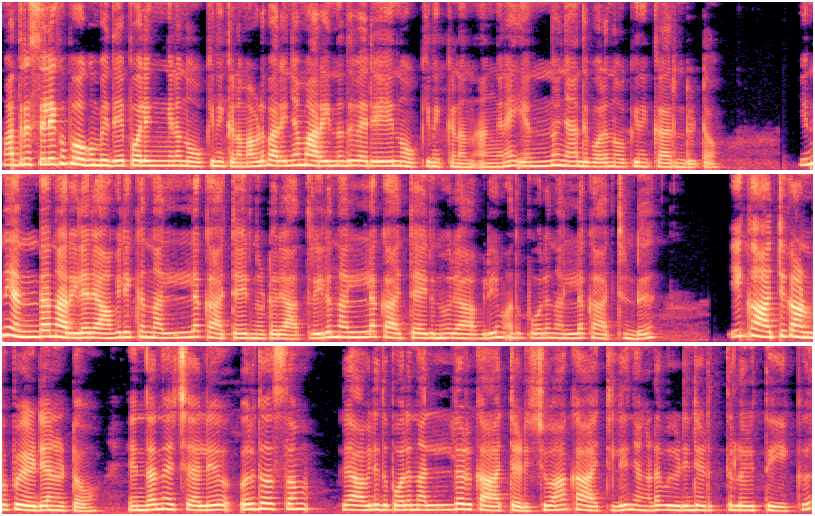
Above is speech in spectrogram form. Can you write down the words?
മദ്രസയിലേക്ക് പോകുമ്പോൾ ഇതേപോലെ ഇങ്ങനെ നോക്കി നിൽക്കണം അവൾ പറയും ഞാൻ മറിയുന്നത് വരെ നോക്കി നിൽക്കണം അങ്ങനെ എന്നും ഞാൻ ഇതുപോലെ നോക്കി നിൽക്കാറുണ്ട് കേട്ടോ ഇന്ന് എന്താണെന്നറിയില്ല രാവിലെയൊക്കെ നല്ല കാറ്റായിരുന്നു കേട്ടോ. രാത്രിയിൽ നല്ല കാറ്റായിരുന്നു. രാവിലെയും അതുപോലെ നല്ല കാറ്റുണ്ട്. ഈ കാറ്റ് കാണുമ്പോൾ പേടിയാണ് കേട്ടോ. എന്താന്ന് വെച്ചാൽ ഒരു ദിവസം രാവിലെ ഇതുപോലെ നല്ലൊരു കാറ്റടിച്ചു. ആ കാറ്റിൽ ഞങ്ങളുടെ വീടിന്റെ അടുത്തുള്ളൊരു തേക്ക്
